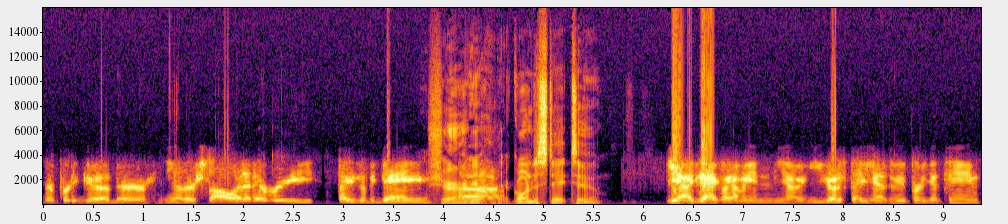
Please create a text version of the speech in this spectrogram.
they're pretty good. They're you know they're solid at every phase of the game. Sure, Uh, they're going to state too. Yeah, exactly. I mean, you know, you go to state, you have to be a pretty good team.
